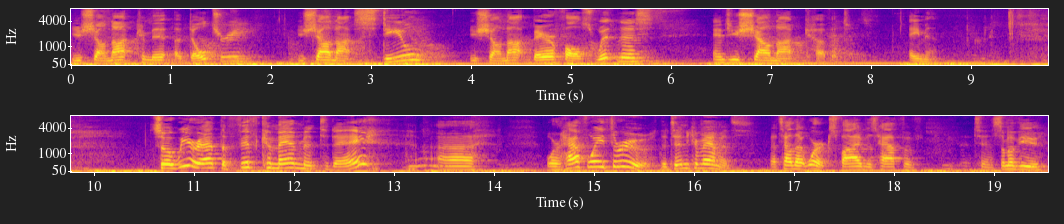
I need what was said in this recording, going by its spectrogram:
You shall not commit adultery. You shall not steal. You shall not bear false witness. And you shall not covet. Amen. So we are at the fifth commandment today. Uh, we're halfway through the Ten Commandments. That's how that works. Five is half of ten. Some of you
